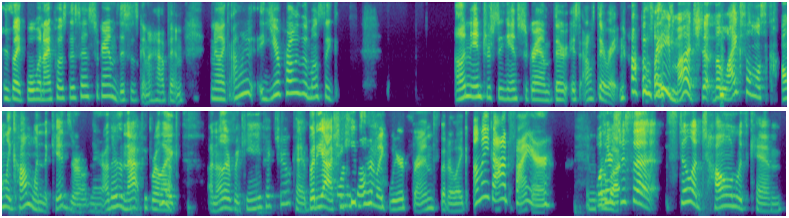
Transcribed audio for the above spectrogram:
she's like, well, when I post this Instagram, this is gonna happen. And you're like, I don't. even- You're probably the most like uninteresting Instagram there is out there right now. like, pretty much the, the likes almost only come when the kids are on there other than that people are Yeah. like another bikini picture okay but yeah she keeps all her like weird friends that are like, oh my God, fire. And Well, there's just a still a tone with Kim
